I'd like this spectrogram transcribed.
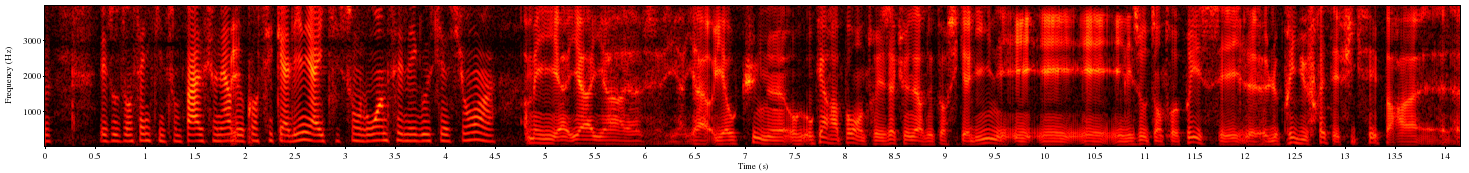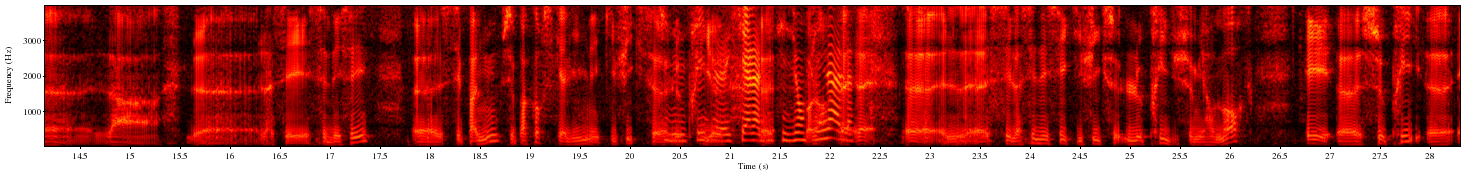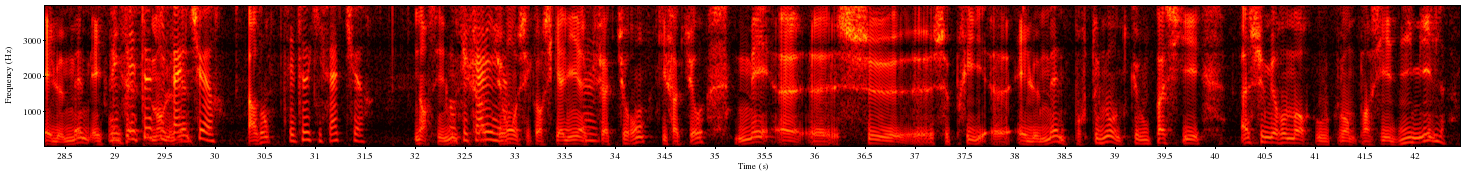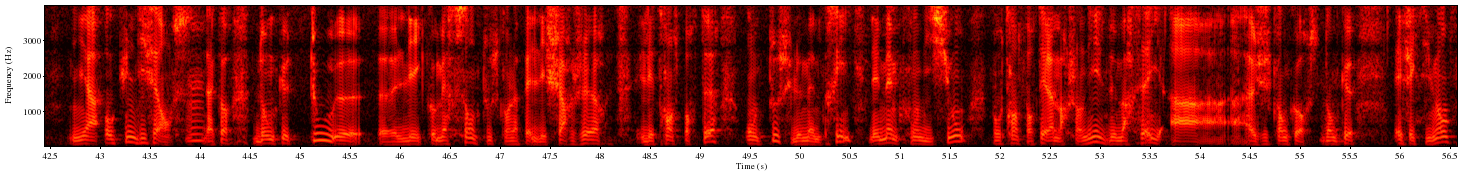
Les autres enseignes qui ne sont pas actionnaires de Corsica Ligne et qui sont loin de ces négociations. Euh, Ah, mais il n'y a, y a- y y aucune, aucun rapport entre les actionnaires de Corsica Line et, et- et- et les autres entreprises. Le, le prix du fret est fixé par euh, euh, la, le- la C- CDC. Euh, c'est pas nous, c'est pas Corsica Line qui fixe Qui le décide, prix. euh, qui a la décision finale. Euh, c'est la CDC qui fixe le prix du semi-remorque. Et euh, ce prix euh, est le même, est Mais c'est eux qui facturent. Pardon? C'est eux qui facturent. Non, c'est nous qui facturons, c'est Corsica Line Mm. qui facturons, qui facturons. Mais euh, euh, ce, euh, ce prix est le même pour tout le monde. Que vous passiez un semi-remorque ou que vous pensiez 10 000, il n'y a aucune différence. Mm. D'accord? Donc tous euh, les commerçants, tout ce qu'on appelle les chargeurs et les transporteurs, ont tous le même prix, les mêmes conditions pour transporter la marchandise de Marseille à, à- jusqu'en Corse. Donc euh, effectivement,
